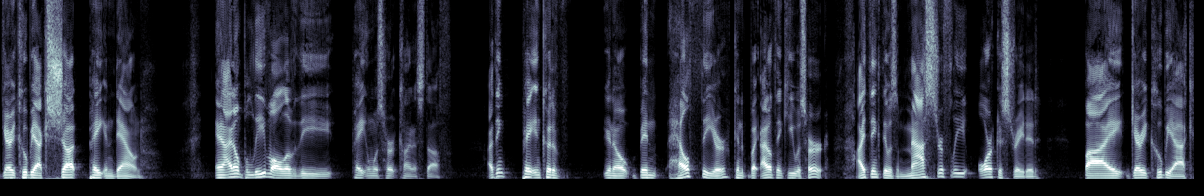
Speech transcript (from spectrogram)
Gary Kubiak shut Peyton down. And I don't believe all of the Peyton was hurt kind of stuff. I think Peyton could have, you know, been healthier, but I don't think he was hurt. I think it was masterfully orchestrated by Gary Kubiak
